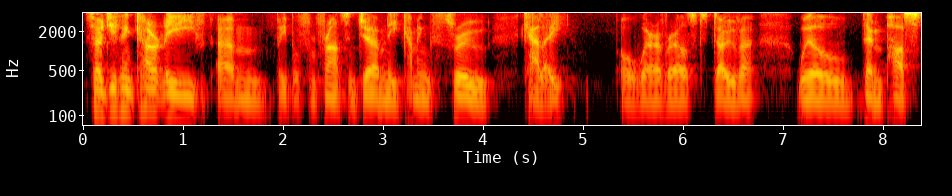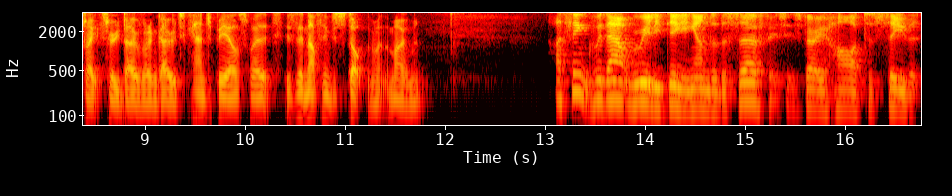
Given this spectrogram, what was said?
So, do you think currently um, people from France and Germany coming through Calais or wherever else to Dover will then pass straight through Dover and go to Canterbury elsewhere? Is there nothing to stop them at the moment? I think without really digging under the surface, it's very hard to see that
